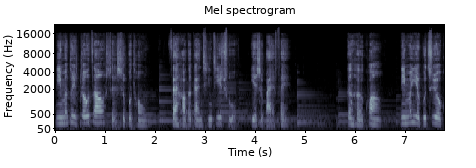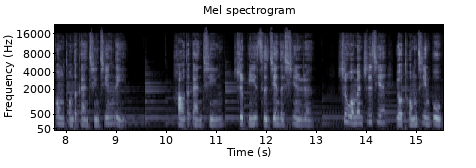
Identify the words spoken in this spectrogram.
你们对周遭审视不同，再好的感情基础也是白费。更何况你们也不具有共同的感情经历。好的感情是彼此间的信任，是我们之间有同进步、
